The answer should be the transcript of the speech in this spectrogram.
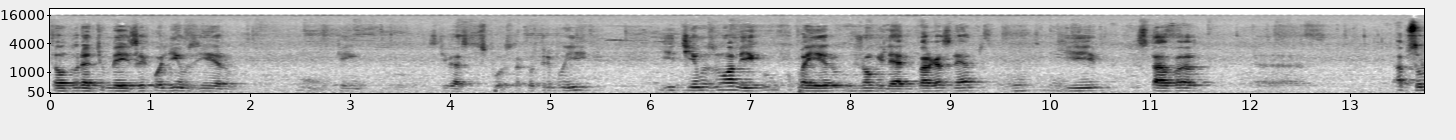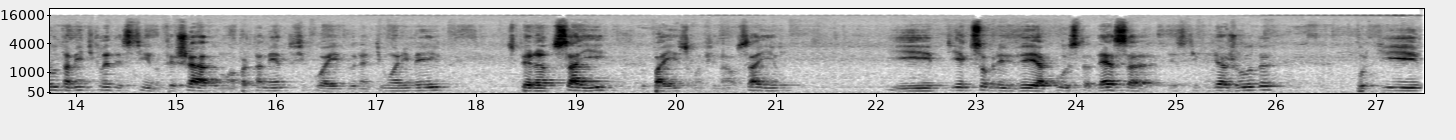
Então, durante o mês, recolhíamos dinheiro com quem estivesse disposto a contribuir. E tínhamos um amigo, um companheiro, João Guilherme Vargas Neto, que estava uh, absolutamente clandestino, fechado num apartamento, ficou aí durante um ano e meio, esperando sair do país, como afinal saiu, e tinha que sobreviver à custa dessa, desse tipo de ajuda, porque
